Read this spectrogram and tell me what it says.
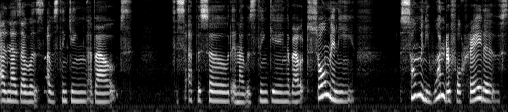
and as I was I was thinking about this episode and I was thinking about so many so many wonderful creatives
